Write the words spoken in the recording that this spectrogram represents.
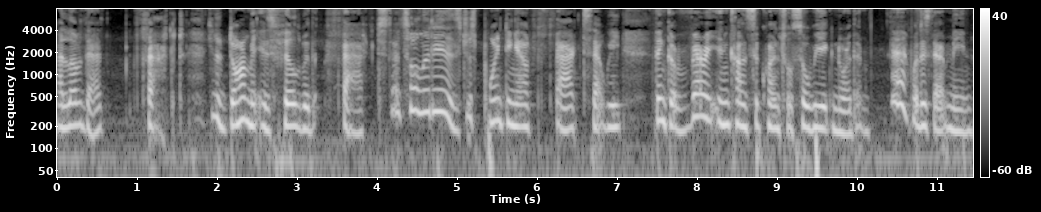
I love that fact. You know, Dharma is filled with facts. That's all it is, just pointing out facts that we think are very inconsequential, so we ignore them. Eh, what does that mean?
